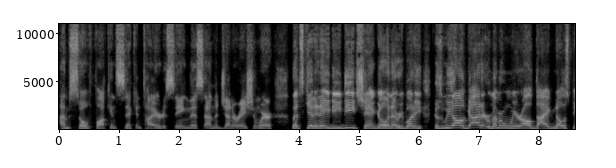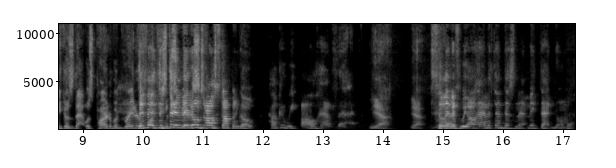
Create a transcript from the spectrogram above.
I'm so fucking sick and tired of seeing this on the generation where let's get an ADD chant going, everybody, because we all got it. Remember when we were all diagnosed because that was part of a greater. Then they, fucking they, they don't all stop and go. how can we all have that? Yeah, yeah. So then, if we all have it, then doesn't that make that normal?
